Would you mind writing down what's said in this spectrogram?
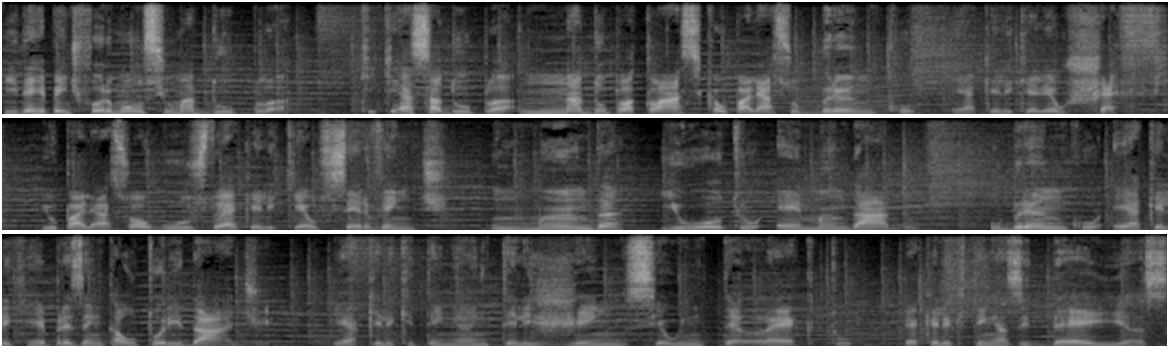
e de repente formou-se uma dupla. Que, que é essa dupla? Na dupla clássica, o palhaço branco é aquele que ele é o chefe e o palhaço Augusto é aquele que é o servente. Um manda e o outro é mandado. O branco é aquele que representa a autoridade. é aquele que tem a inteligência, o intelecto, é aquele que tem as ideias,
